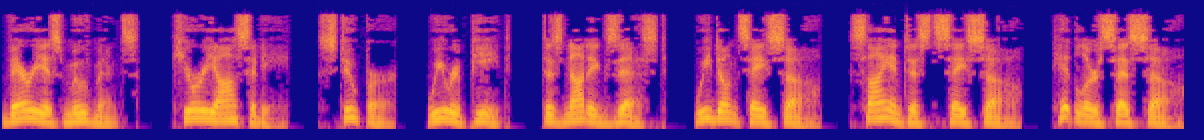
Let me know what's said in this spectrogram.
Various movements. Curiosity. Stupor. We repeat. Does not exist. We don't say so. Scientists say so. Hitler says so.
